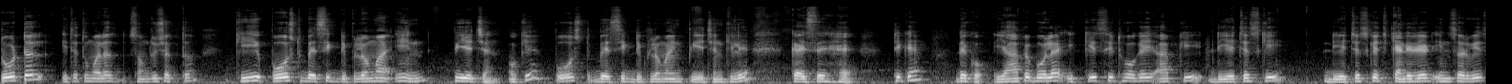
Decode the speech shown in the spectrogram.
टोटल इथे तुम्हाला समजू शकतं की post basic diploma in P H N okay post basic diploma in P H N के लिए कैसे है? ठीक है? देखो, यहाँ पे बोला, इक्कीस सीट हो गई आपकी डी एच एस की. डीएचएस के कैंडिडेट इन सर्विस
